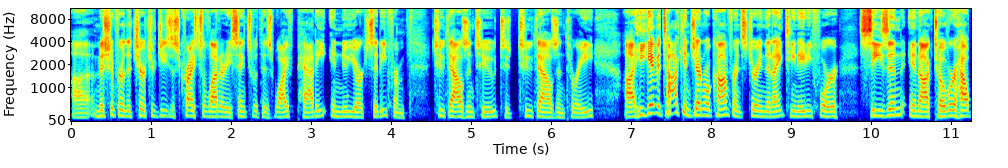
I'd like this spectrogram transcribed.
uh, mission for the Church of Jesus Christ of Latter day Saints with his wife, Patty, in New York City from 2002 to 2003. Uh, he gave a talk in General Conference during the 1984 season in October. How,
